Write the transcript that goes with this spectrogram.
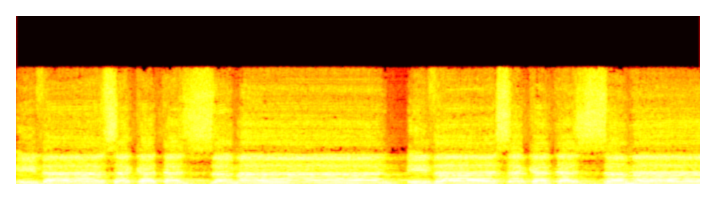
إذا سكت الزمان إذا سكت الزمان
